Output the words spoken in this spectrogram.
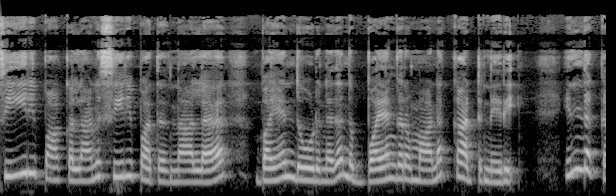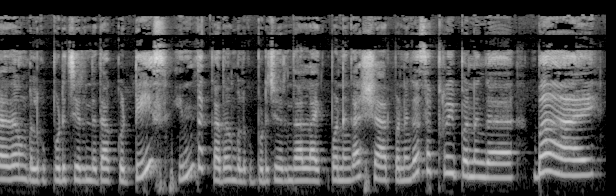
சீறி பார்க்கலான்னு சீறி பார்த்ததுனால பயந்தோடுனது அந்த பயங்கரமான காட்டு நெறி. இந்த கதை உங்களுக்கு பிடிச்சிருந்ததா குட்டீஸ்? இந்த கதை உங்களுக்கு பிடிச்சிருந்தா லைக் பண்ணுங்கள் ஷேர் பண்ணுங்கள் சப்ஸ்கிரைப் பண்ணுங்கள் பாய்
